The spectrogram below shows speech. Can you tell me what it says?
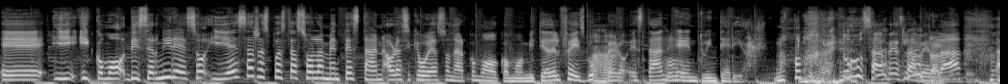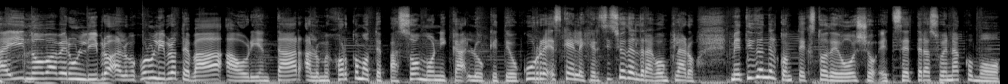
Eh, y, y como discernir eso, y esas respuestas solamente están, ahora sí que voy a sonar como, como mi tía del Facebook, Ajá. pero están en tu interior, ¿no? Tú sabes la verdad. Ahí no va a haber un libro, a lo mejor un libro te va a orientar, a lo mejor como te pasó, Mónica, lo que te ocurre es que el ejercicio del dragón, claro, metido en el contexto de Osho, etcétera, suena como,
